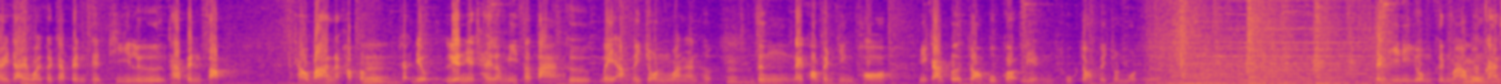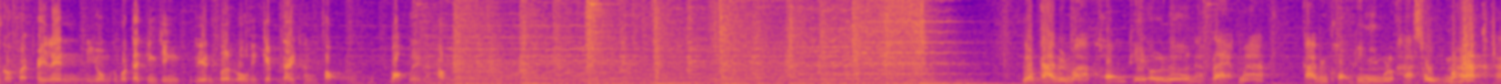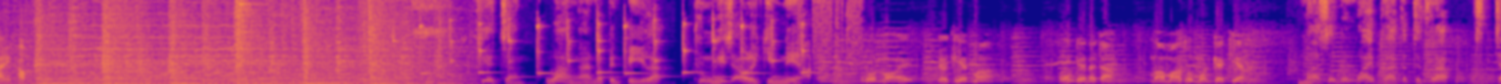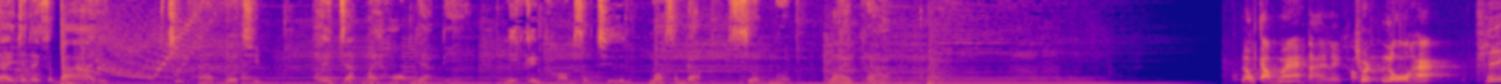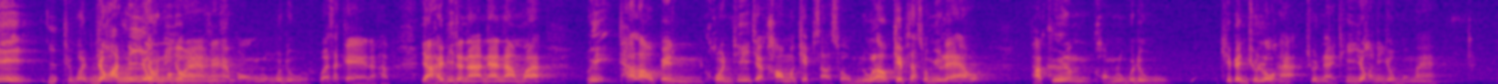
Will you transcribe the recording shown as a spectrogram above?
รได้ไว้ก็จะเป็นเศรษฐีหรือถ้าเป็นศัพท์ชาวบ้านนะครับก็คืออมเดี๋ยวเหรียญเนี้ใช้แล้วมีสตางค์คือไม่อับไม่จนว่างั้นเถอะอืมซึ่งในความเป็นจริงพอมีการเปิดจองปุ๊บก็เหรียญถูกจองไปจนหมดเลย เป็นที่นิยมขึ้นมาอืมวงการก็ไปไปเล่นนิยมกันหมดแต่จริง ๆ เหรียญเปิดโลกนี่เก็บได้ทั้งสองบล็อกเลยนะครับแล้วกลายเป็นว่าของที่เออร์เลอร์นะแปลกมาก กลายเป็นของที่มีมูลค่าสูงมาก ใช่ครับ เครียดจัง ว่างงานมาเป็นปีละ พรุ่งนี้จะเอาอะไรกินเนี่ย ลดหน่อยอย่าเครียดมากองค์เจนะจ๊ะ มามาสวดมนต์แก้เครียด มาสวดมนต์ไหว้พระกันเถอะครับ จิตใจจะได้สบายชุดหอมบัวทิพย์ผลิตจากไม้หอมอย่างดี มีกลิ่นหอมสดชื่น เหมาะสำหรับสวดมนต์ไหว้พระ เรากลับมาได้เลยครับ ชุดโลหะที่ถือว่ายอดนิยมยอดนิยมมากๆนะครับสุดๆของหลวงปู่ดูวัดสแกนะครับ อยากให้พี่ธนะแนะนำว่าเฮ้ยถ้าเราเป็นคนที่จะเข้ามาเก็บสะสม หรือว่าเราเก็บสะสมอยู่แล้วพระเครื่องของหลวงปู่ดู ที่เป็นชุดโลหะ ชุดไหนที่ยอดนิยมมาก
